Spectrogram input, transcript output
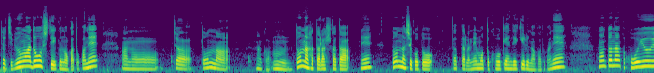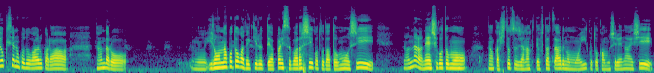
じゃあ自分はどうしていくのかとかね、あのー、じゃあどんな、なんか、うん、どんな働き方、ね、どんな仕事だったらね、もっと貢献できるのかとかね、本当なんかこういう予期せぬことがあるから、なんだろう、うん、いろんなことができるってやっぱり素晴らしいことだと思うし、なんならね、仕事もなんか一つじゃなくて二つあるのもいいことかもしれないし、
